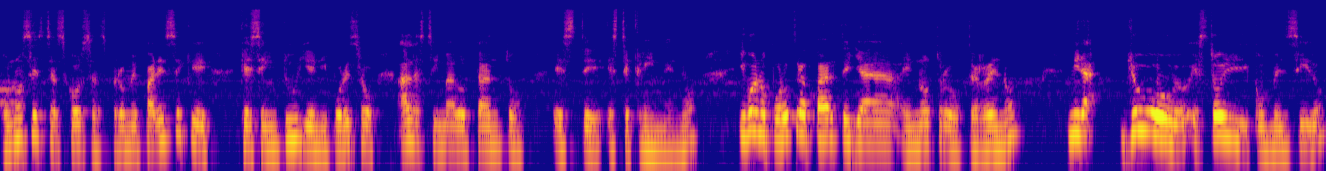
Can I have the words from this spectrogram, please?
conoce estas cosas, pero me parece que, que, se intuyen y por eso ha lastimado tanto este, este crimen, ¿no? Y bueno, por otra parte, ya en otro terreno, mira, yo estoy convencido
